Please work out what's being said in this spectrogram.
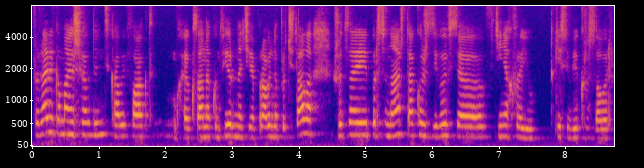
Про Равіка має ще один цікавий факт хай Оксана конфірмна, чи я правильно прочитала, що цей персонаж також з'явився в тінях в раю, такий собі кросовер.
